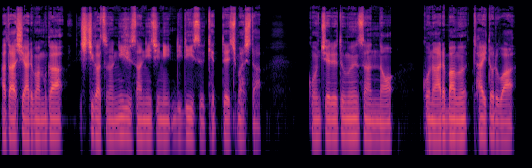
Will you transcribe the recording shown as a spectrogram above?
新しいアルバムが7月の23日にリリース決定しました。コンチェルト・ムーンさんのこのアルバムタイトルは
